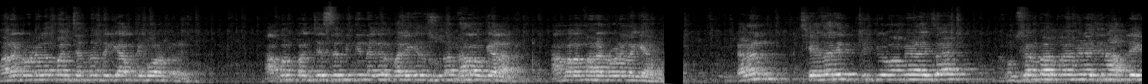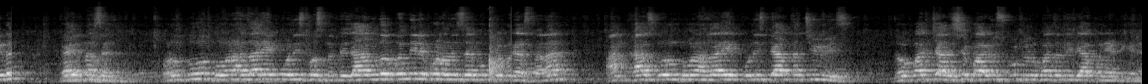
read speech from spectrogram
मराठवाड्याला पंच्याहत्तर टक्के आपली बॉर्डर आहे. आपण पंचायत समिती नगरपालिकेचा सुद्धा ठराव केला. आम्हाला मराठवाड्याला घ्यावं कारण शेजारी पीक विमा मिळायचा नुकसान भरपाई मिळायची ना आपल्या इकडे काहीच नसायचं परंतु दोन हजार एकोणीसपासून त्याच्या अगोदर पण दिले फडणवीस साहेब मुख्यमंत्री असताना आणि खास करून दोन हजार एकोणीस ते आता चोवीस जवळपास चारशे बावीस कोटी रुपयाचा निधी आपण या ठिकाणी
